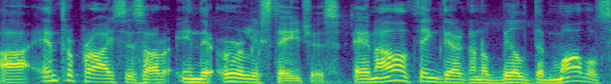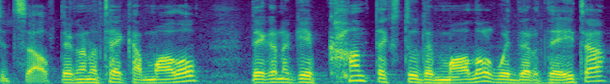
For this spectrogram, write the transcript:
Uh, enterprises are in the early stages, and I don't think they're going to build the models itself. They're going to take a model, they're going to give context to the model with their data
